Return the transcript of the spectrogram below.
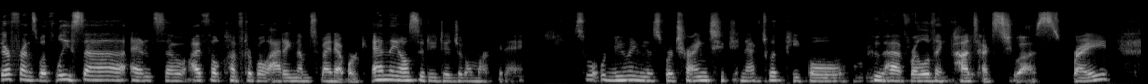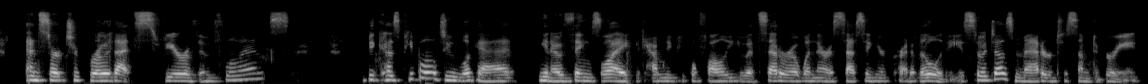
they're friends with Lisa. And so I feel comfortable adding them to my network. And they also do digital marketing. So, what we're doing is we're trying to connect with people who have relevant context to us, right? and start to grow that sphere of influence. Because people do look at you know things like how many people follow you et cetera when they're assessing your credibility. So it does matter to some degree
